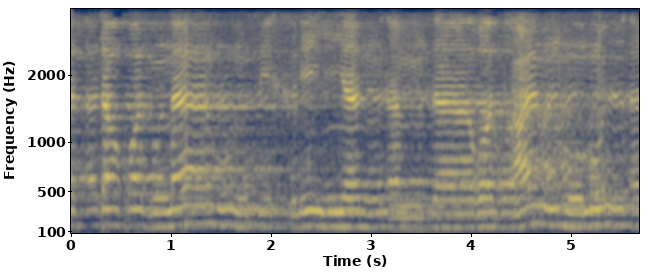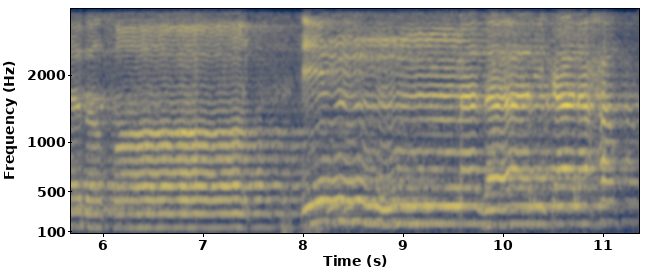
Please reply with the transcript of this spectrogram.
أتخذناهم سخريا أم زاغت عنهم الأبصار إن ذلك لحق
